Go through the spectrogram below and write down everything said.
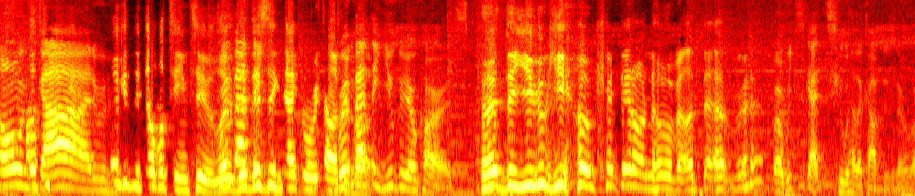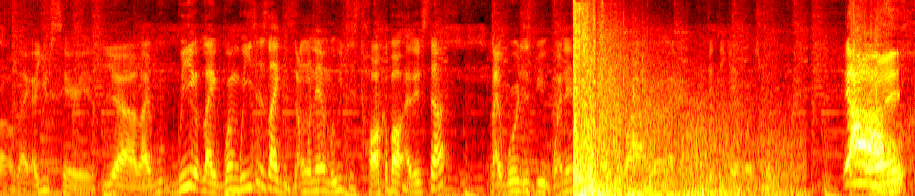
Oh God. Look at the double team too. Look, this the- is exactly what we're talking about. Bring back the Yu-Gi-Oh cards, the, the Yu-Gi-Oh! They don't know about that, bro. bro. We just got two helicopters in a row. Like, are you serious? Yeah, like we like when we just like zone in, when we just talk about other stuff, like we'll just be winning. Like, wow, we're like a 50 game win streak. Oh!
